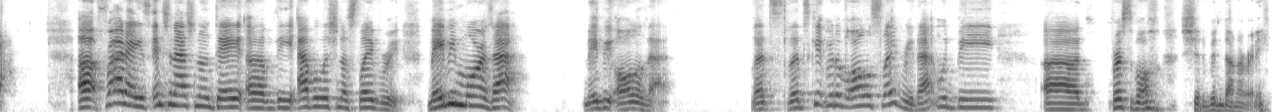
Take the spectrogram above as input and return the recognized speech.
Yeah. Uh, Friday is International Day of the Abolition of Slavery. Maybe more of that. Maybe all of that. Let's let's get rid of all of slavery. That would be uh first of all should have been done already.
